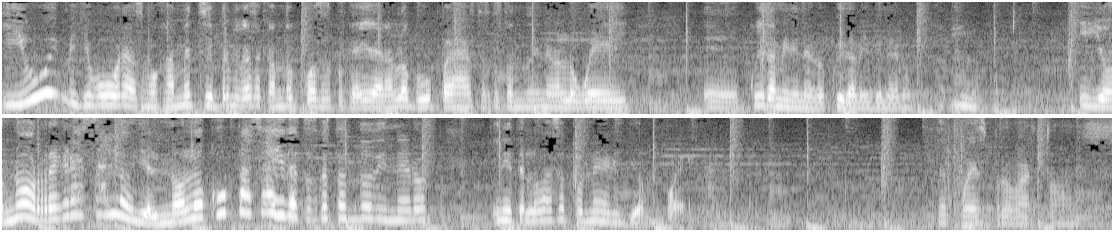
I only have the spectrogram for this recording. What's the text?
Y uy, me llevo horas. Mohamed siempre me iba sacando cosas porque ahí ya no lo ocupa, estás gastando dinero a lo güey. Eh, cuida mi dinero, cuida mi dinero. y yo, no, regrésalo. Y él, no lo ocupas, Aida, estás gastando dinero y ni te lo vas a poner. Y yo, bueno. Te puedes probar todos.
